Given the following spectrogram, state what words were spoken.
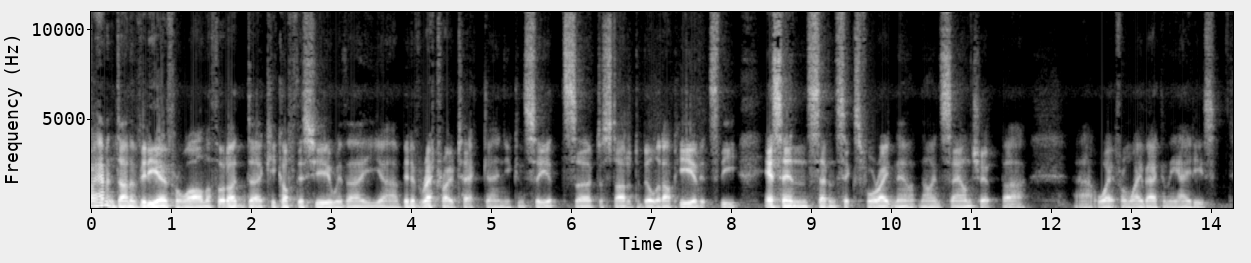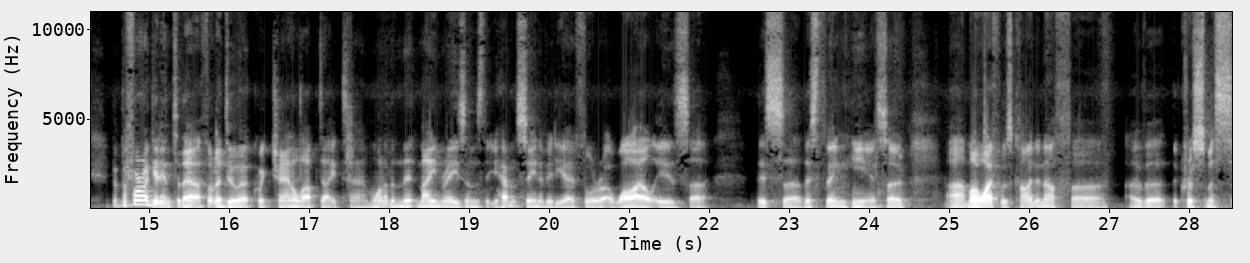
I haven't done a video for a while and I thought I'd uh, kick off this year with a uh, bit of retro tech and you can see it's uh, just started to build it up here. It's the SN76489 sound chip uh, uh, way, from way back in the 80s. But before I get into that, I thought I'd do a quick channel update. Uh, one of the main reasons that you haven't seen a video for a while is this, this thing here. So my wife was kind enough over the Christmas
